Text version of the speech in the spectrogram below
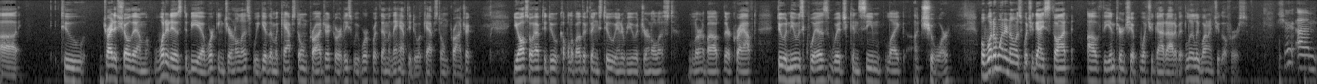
uh, to try to show them what it is to be a working journalist. We give them a capstone project, or at least we work with them and they have to do a capstone project. You also have to do a couple of other things too interview a journalist, learn about their craft, do a news quiz, which can seem like a chore. But what I want to know is what you guys thought of the internship, what you got out of it. Lily, why don't you go first? Sure. Um,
